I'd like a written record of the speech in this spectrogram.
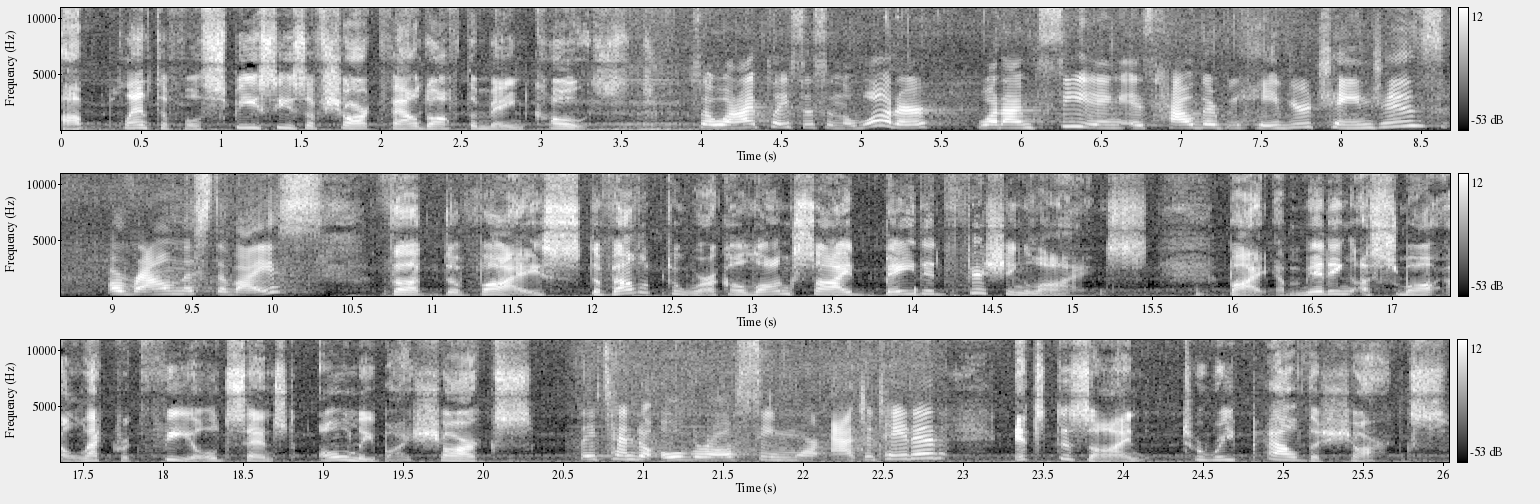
a plentiful species of shark found off the Maine coast. So when I place this in the water, what I'm seeing is how their behavior changes around this device. The device developed to work alongside baited fishing lines by emitting a small electric field sensed only by sharks. They tend to overall seem more agitated. It's designed to repel the sharks.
